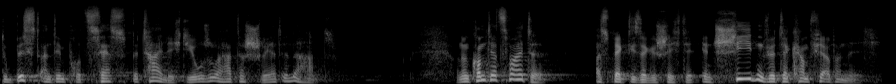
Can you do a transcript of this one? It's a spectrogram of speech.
Du bist an dem Prozess beteiligt. Josua hat das Schwert in der Hand. Und dann kommt der zweite Aspekt dieser Geschichte. Entschieden wird der Kampf hier aber nicht,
